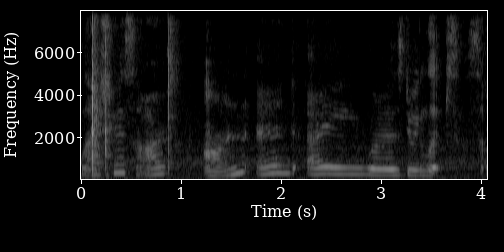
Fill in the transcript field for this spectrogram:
lashes are on, and I was doing lips, so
